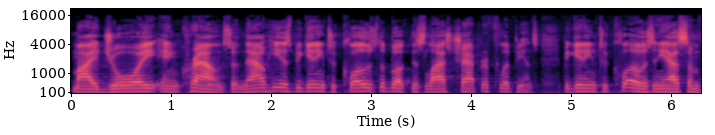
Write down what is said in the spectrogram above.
my joy and crown. So now he is beginning to close the book, this last chapter of Philippians, beginning to close, and he has some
